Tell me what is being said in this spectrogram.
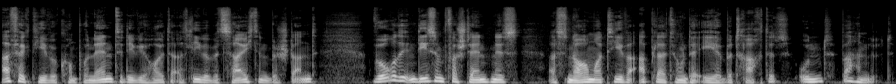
affektive Komponente, die wir heute als Liebe bezeichnen, bestand, wurde in diesem Verständnis als normative Ableitung der Ehe betrachtet und behandelt.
